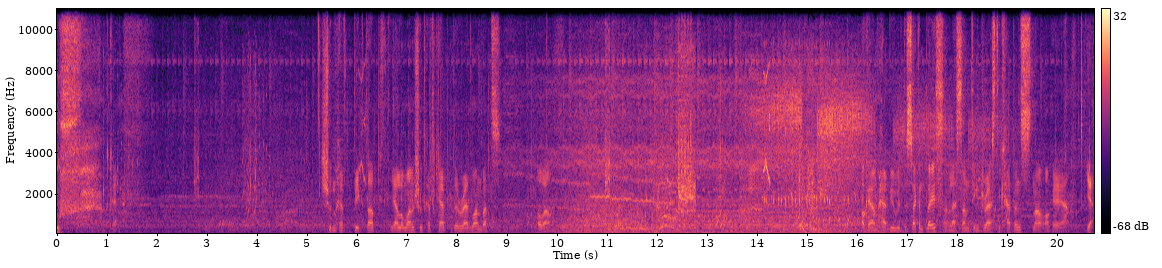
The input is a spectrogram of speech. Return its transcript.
Okay. Shouldn't have picked up yellow one, should have kept the red one, but oh well. Okay, I'm happy with the second place, unless something drastic happens now. Okay, yeah. Yeah.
